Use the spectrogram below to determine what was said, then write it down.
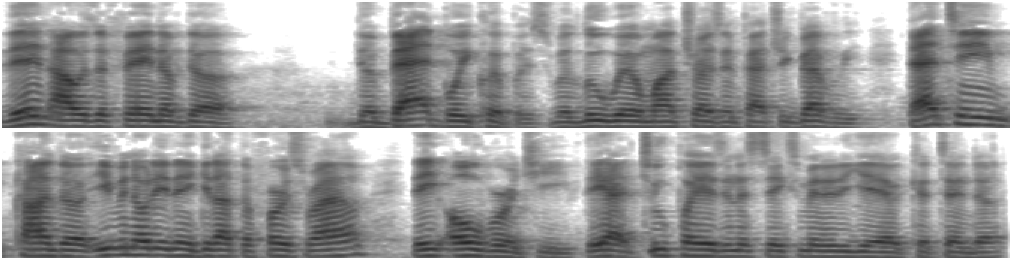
Then I was a fan of the the bad boy Clippers with Lou Will, Montrezl, and Patrick Beverley. That team kind of, even though they didn't get out the first round, they overachieved. They had two players in the six minute of the year contender.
